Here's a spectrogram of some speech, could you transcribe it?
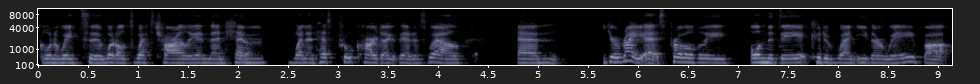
going away to Worlds with Charlie and then him yeah. winning his pro card out there as well. Um, you're right. It's probably on the day it could have went either way, but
